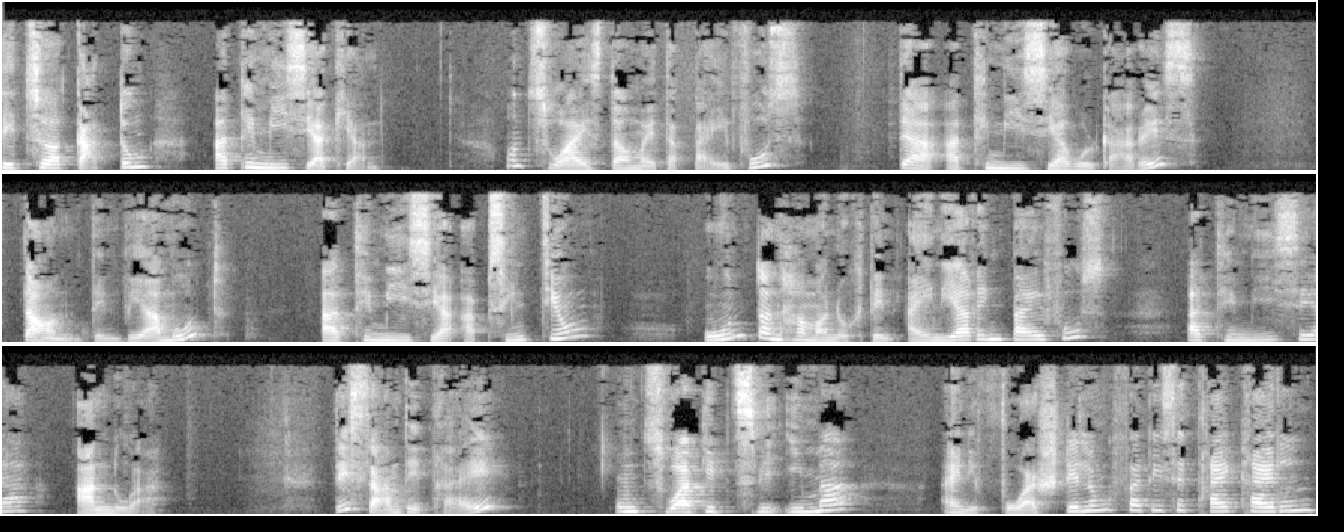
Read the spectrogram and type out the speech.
die zur Gattung Artemisia gehören. Und zwar ist da einmal der Beifuß, der Artemisia vulgaris, dann den Wermut, Artemisia absinthium und dann haben wir noch den einjährigen Beifuß, Artemisia annua. Das sind die drei. Und zwar gibt's wie immer eine Vorstellung für diese drei Kreideln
